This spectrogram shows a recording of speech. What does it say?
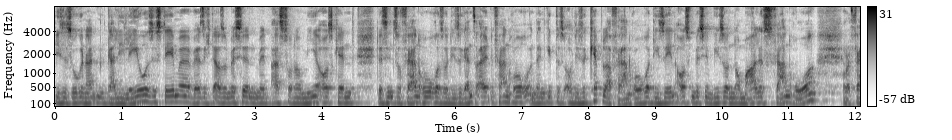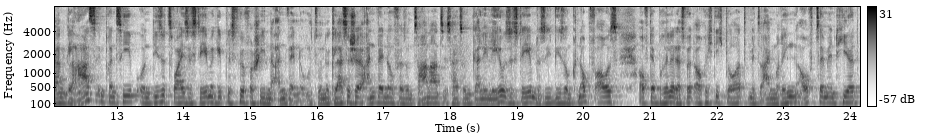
diese sogenannten Galileo-Systeme. Wer sich da so ein bisschen mit Astronomie auskennt, das sind so Fernrohre, so diese ganz alten Fernrohre. Und dann gibt es auch diese Kepler-Fernrohre, die sehen aus ein bisschen wie so ein normales Fernrohr oder Fernglas im Prinzip. Und diese zwei Systeme gibt es für verschiedene Anwendungen. So eine klassische Anwendung für so einen Zahnarzt ist halt so ein Galileo-System. Das sieht wie so ein Knopf aus auf der Brille. Das wird auch richtig dort mit einem Ring aufzementiert.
